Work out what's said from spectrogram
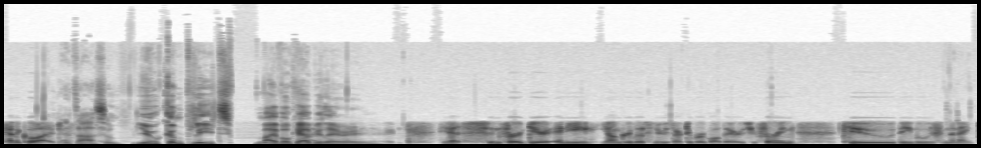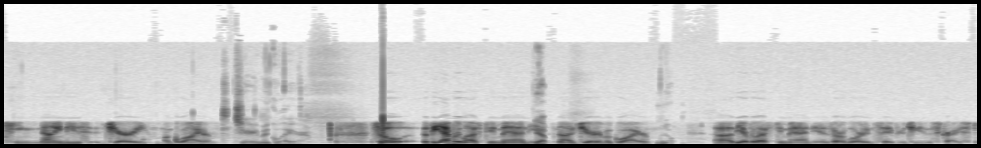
kind of cool. I just, That's awesome. You complete my vocabulary. Yes, and for dear any younger listeners, Dr. Burgwald there is referring to the movie from the 1990s, Jerry Maguire. Jerry Maguire. So, The Everlasting Man yep. is not Jerry Maguire. No. Uh, the everlasting man is our Lord and Savior Jesus Christ.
